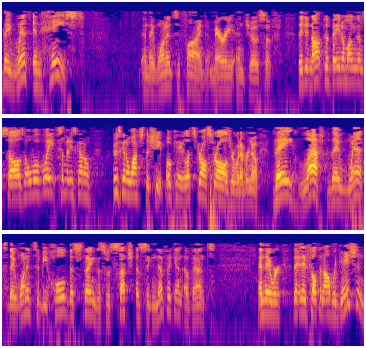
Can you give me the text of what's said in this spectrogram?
they went in haste and they wanted to find Mary and Joseph. They did not debate among themselves, oh, well, wait, somebody's got to Who's going to watch the sheep? Okay, let's draw straws or whatever. No. They left. They went. They wanted to behold this thing. This was such a significant event. And they were, they, they felt an obligation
